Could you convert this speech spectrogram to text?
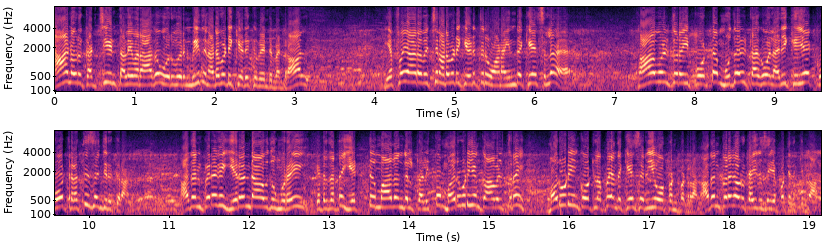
நான் ஒரு கட்சியின் தலைவராக ஒருவரின் மீது நடவடிக்கை எடுக்க வேண்டும் என்றால் எஃப்ஐஆரை வச்சு நடவடிக்கை எடுத்துருவானா. இந்த கேஸில் காவல்துறை போட்ட முதல் தகவல் அறிக்கையை கோர்ட் ரத்து செஞ்சிருக்கிறாங்க அதன் பிறகு இரண்டாவது முறை கிட்டத்தட்ட எட்டு மாதங்கள் கழித்து மறுபடியும் காவல்துறை மறுபடியும் கோர்ட்டில் போய் அந்த கேஸை ரீஓபன் பண்றாங்க. அதன் பிறகு அவர் கைது செய்யப்பட்டிருக்கிறார்.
